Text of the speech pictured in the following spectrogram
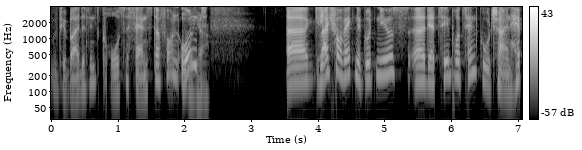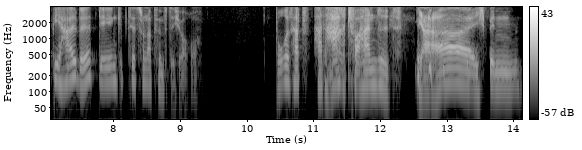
Und wir beide sind große Fans davon. Oh, und ja. äh, gleich vorweg eine Good News: äh, Der 10% Gutschein Happy Halbe, den gibt es jetzt schon ab 50 Euro. Boris hat, hat hart verhandelt. Ja, ich bin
